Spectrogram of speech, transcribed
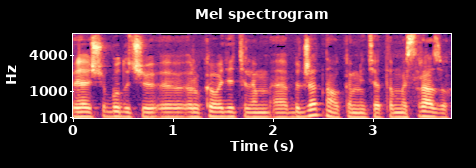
я еще будучи руководителем бюджетного комитета, мы сразу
